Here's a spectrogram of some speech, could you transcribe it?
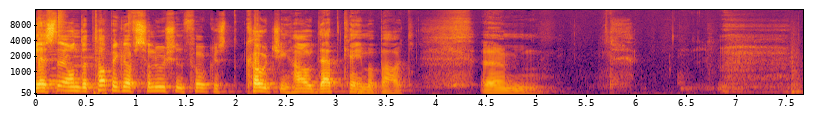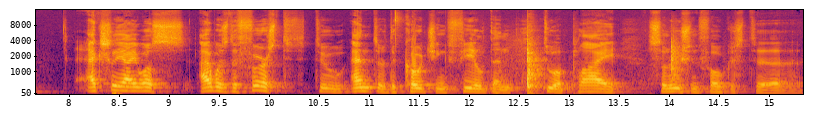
Yes, on the topic of solution-focused coaching, how that came about. Um, actually, I was I was the first to enter the coaching field and to apply solution-focused uh,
